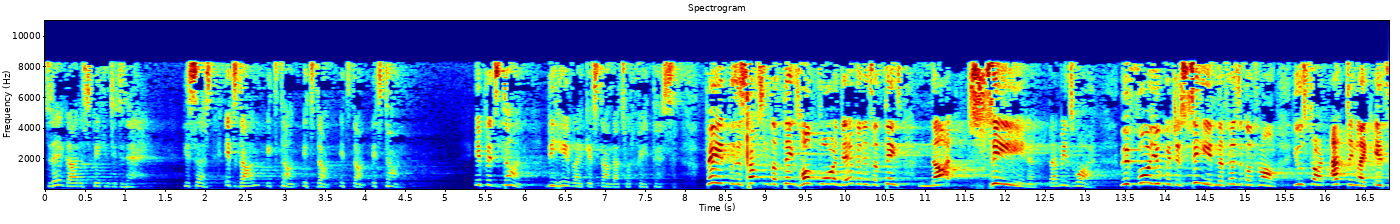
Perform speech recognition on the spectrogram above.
Today God is speaking to you today. He says, it's done, it's done, it's done, it's done, it's done. If it's done, behave like it's done. That's what faith is. Faith is the substance of things hoped for and the evidence of things not seen. That means what? Before you could just see it in the physical realm, you start acting like it's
